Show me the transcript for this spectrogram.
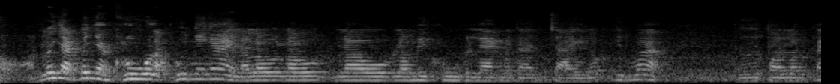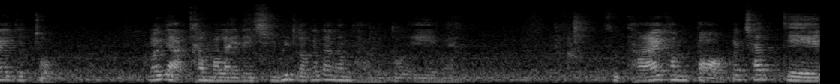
สอนเราอยากเป็นอย่างครูแหละพูดง่ายๆแล้วเราเราเราเรามีครูเป็นแรงบันดาลใจเราคิดว่าเออตอนเราใกล้จะจบ เราอยากทำอะไรในชีวิตเราก็ตั้งคำถามกับตัวเองไงสุดท้ายคำตอบก็ชัดเจน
